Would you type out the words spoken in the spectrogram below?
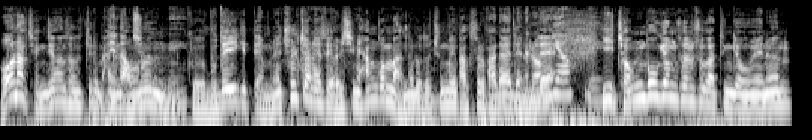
워낙 쟁쟁한 선수들이 많이 나오는 음. 네. 그 무대이기 때문에 출전해서 열심히 한 것만으로도 충분히 박수를 받아야 되는데. 네. 이 정보경 선수 같은 경우에는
